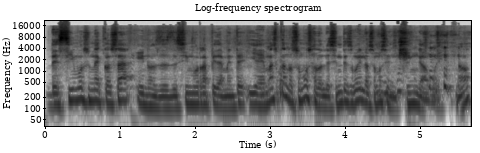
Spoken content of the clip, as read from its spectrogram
decimos una cosa y nos desdecimos rápidamente. Y además cuando somos adolescentes, güey, lo hacemos en chinga, güey, ¿no?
